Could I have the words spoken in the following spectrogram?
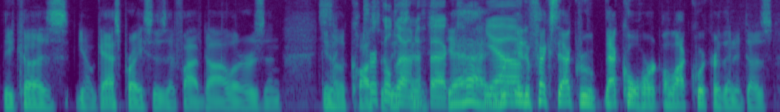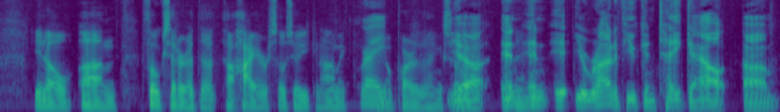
because you know gas prices at five dollars and you know the cost trickle of down things. effect. Yeah, yeah. It, it, affects that group, that cohort, a lot quicker than it does, you know, um, folks that are at the higher socioeconomic right. you know, part of the thing. So, yeah, and yeah. and it, you're right. If you can take out, um,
